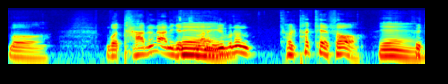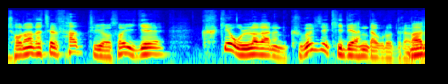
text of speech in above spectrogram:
뭐뭐 다는 아니겠지만 네. 일부는 결탁해서 예. 그 전환 사채를 사들여서 이게 크게 올라가는 그걸 이제 기대한다고 그러더라고요. 맞아요.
